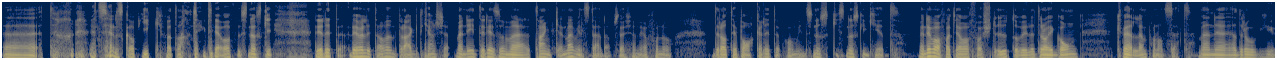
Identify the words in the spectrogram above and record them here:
eh, ett, ett sällskap gick för att de tyckte jag var för snuskig. Det är, lite, det är väl lite av en bragd kanske, men det är inte det som är tanken med min standup. Så jag känner jag får nog dra tillbaka lite på min snusk, snuskighet. Men det var för att jag var först ut och ville dra igång kvällen på något sätt. Men jag, jag drog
